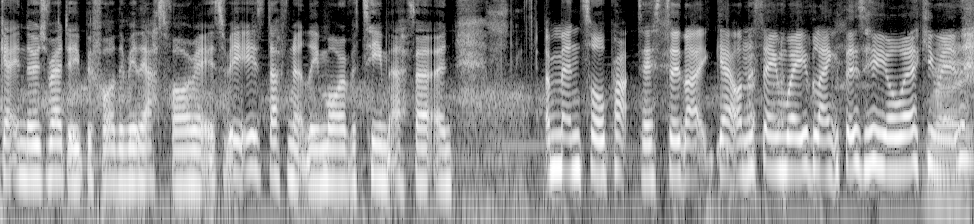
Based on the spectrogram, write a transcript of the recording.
getting those ready before they really ask for it. It's, it is definitely more of a team effort and a mental practice to like get on the same wavelength as who you're working with.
